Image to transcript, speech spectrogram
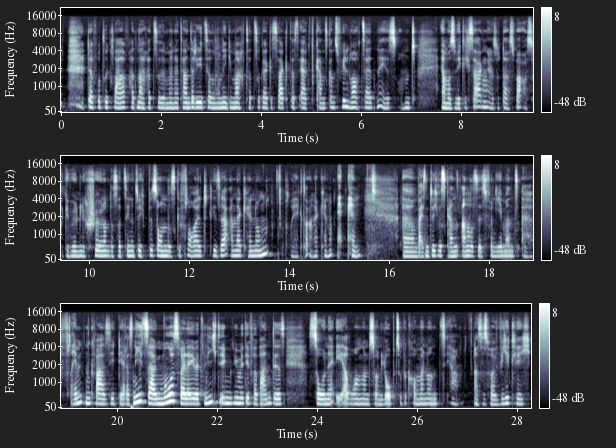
der Fotograf hat nachher zu meiner Tante, die die Zeremonie gemacht hat, sogar gesagt, dass er auf ganz, ganz vielen Hochzeiten ist und er muss wirklich sagen, also das war außergewöhnlich schön und das hat sie natürlich besonders gefreut, diese Anerkennung, Projektoranerkennung. Ähm, weil es natürlich was ganz anderes ist von jemand äh, Fremden quasi, der das nicht sagen muss, weil er jetzt nicht irgendwie mit ihr verwandt ist, so eine Ehrung und so ein Lob zu bekommen. Und ja, also es war wirklich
